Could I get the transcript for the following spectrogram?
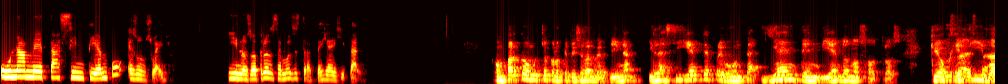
una meta sin tiempo es un sueño. Y nosotros hacemos estrategia digital. Comparto mucho con lo que tú dices, Albertina. Y la siguiente pregunta, ya entendiendo nosotros qué objetivos,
